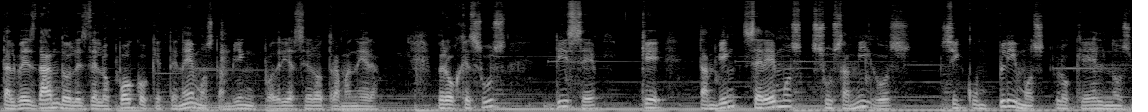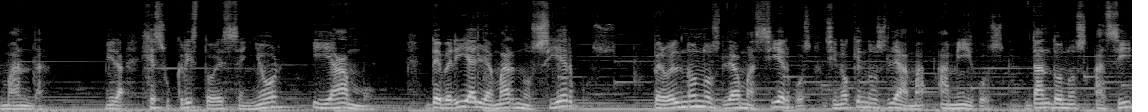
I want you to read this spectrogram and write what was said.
tal vez dándoles de lo poco que tenemos también podría ser otra manera. Pero Jesús dice que también seremos sus amigos si cumplimos lo que Él nos manda. Mira, Jesucristo es Señor y amo. Debería llamarnos siervos, pero Él no nos llama siervos, sino que nos llama amigos, dándonos así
